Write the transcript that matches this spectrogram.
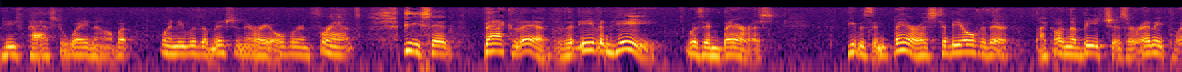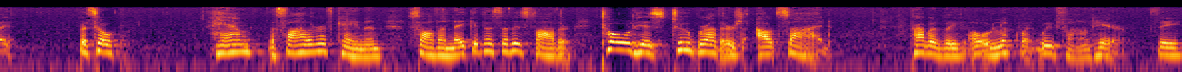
he's passed away now, but when he was a missionary over in France, he said back then that even he was embarrassed. He was embarrassed to be over there, like on the beaches or any place. But so Ham, the father of Canaan, saw the nakedness of his father, told his two brothers outside. Probably, oh, look what we found here. See?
